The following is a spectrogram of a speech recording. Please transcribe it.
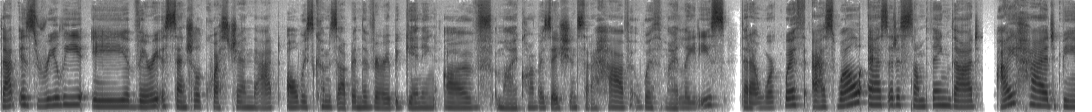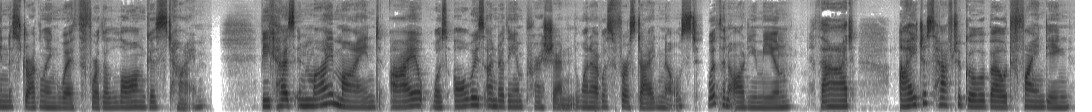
That is really a very essential question that always comes up in the very beginning of my conversations that I have with my ladies that I work with, as well as it is something that I had been struggling with for the longest time. Because in my mind, I was always under the impression when I was first diagnosed with an autoimmune that I just have to go about finding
